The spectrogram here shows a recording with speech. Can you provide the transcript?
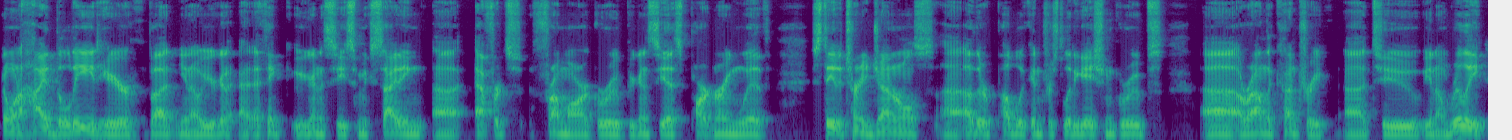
don't want to hide the lead here, but you know you're to I think you're going to see some exciting uh, efforts from our group. You're going to see us partnering with state attorney generals, uh, other public interest litigation groups uh, around the country to you know really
